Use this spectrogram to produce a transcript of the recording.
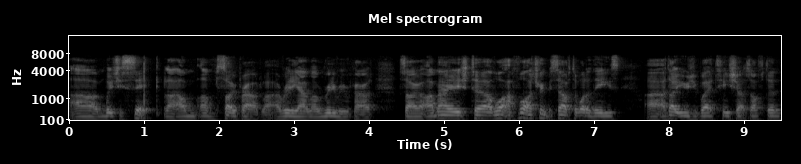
um, which is sick. Like I'm I'm so proud. Like I really am. I'm really really proud. So I managed to. I, I thought I'd treat myself to one of these. Uh, I don't usually wear t-shirts often,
